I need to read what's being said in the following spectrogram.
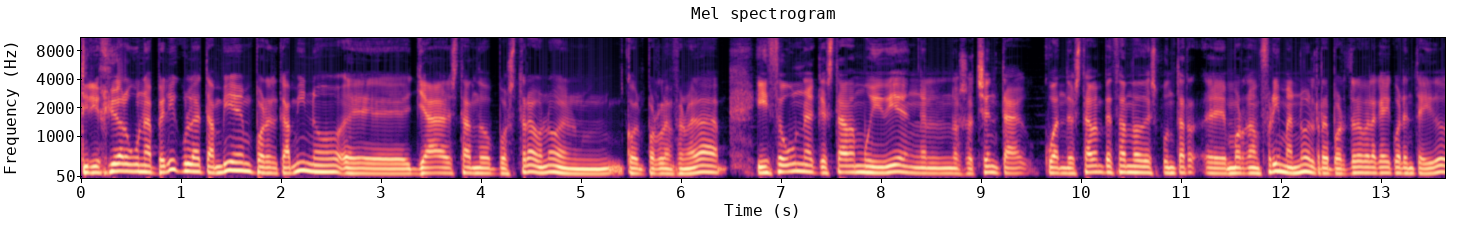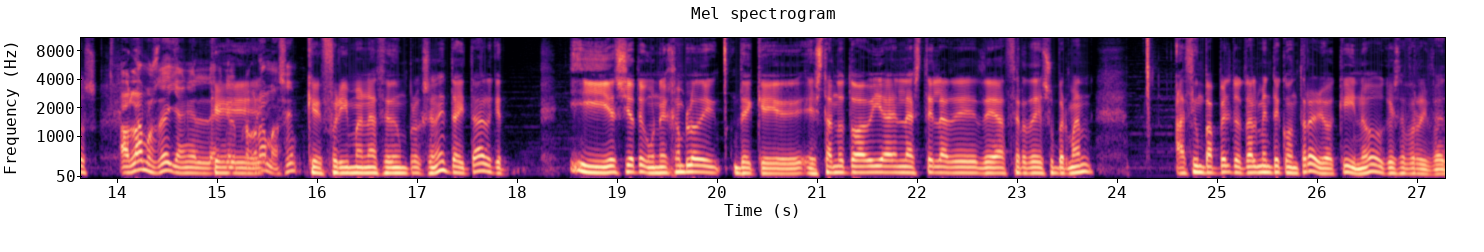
Dirigió alguna película también por el camino, eh, ya estando postrado ¿no? En- con- por la enfermedad. Hizo una que estaba muy bien en los 80, cuando estaba empezando a despuntar eh, Morgan Freeman, ¿no? el reportero de la calle 42 Hablamos de ella en el, en el que- programa, sí. que Freeman hace de un proxeneta y tal. Que, y es, yo tengo un ejemplo de, de que estando todavía en la estela de, de hacer de Superman, hace un papel totalmente contrario aquí, ¿no? Christopher Reeve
